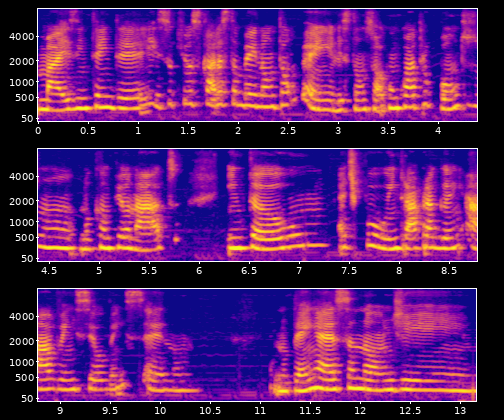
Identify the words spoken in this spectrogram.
Mas entender isso que os caras também não estão bem, eles estão só com quatro pontos no, no campeonato, então é tipo entrar para ganhar, vencer ou vencer, não, não tem essa não de,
